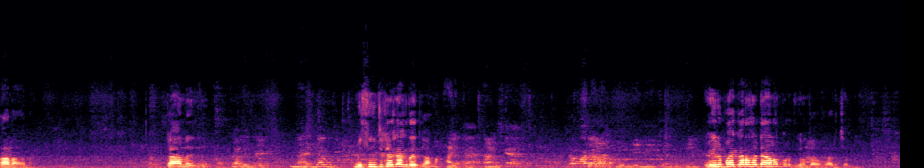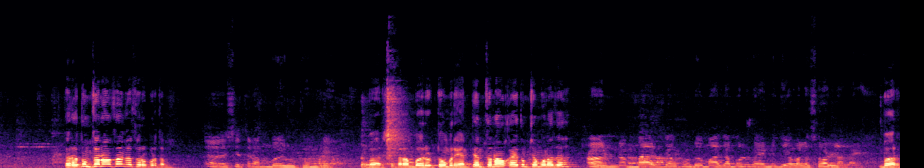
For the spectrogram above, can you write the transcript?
हा ना हा ना. काय नाही? मिसिंगची काय कागद आहेत का? व्हेरीफाय करायसाठी आणा परत घेऊन जाऊ अडचण तर तुमचं नाव सांगा सर्वप्रथम. सीताराम बैरू बरं सीताराम बहरू ठोंबरे. आणि त्यांचं नाव काय तुमच्या मुलाचं? आणि माझा कुंड माझा मुलगा आहे मी देवाला सोडलेला आहे. बरं.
